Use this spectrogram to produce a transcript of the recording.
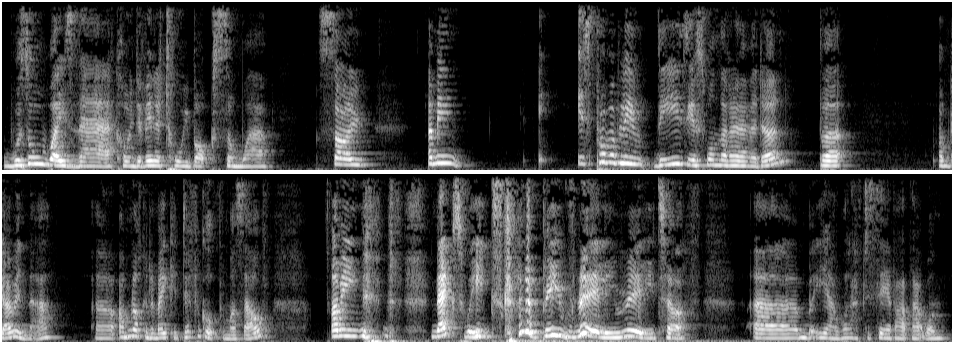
was always there, kind of in a toy box somewhere. So, I mean, it's probably the easiest one that I've ever done, but I'm going there. Uh, I'm not going to make it difficult for myself. I mean, next week's going to be really, really tough. Um, yeah, we'll have to see about that one.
